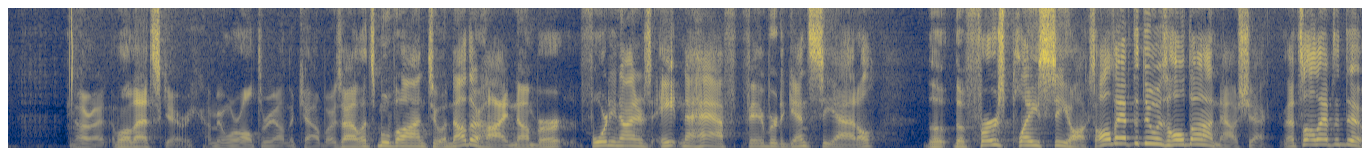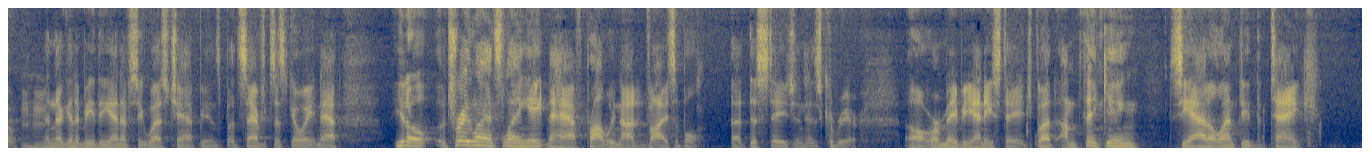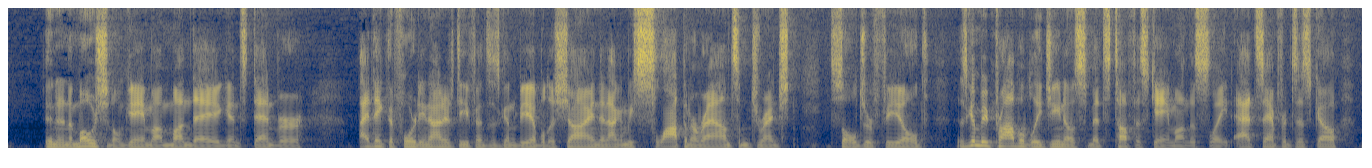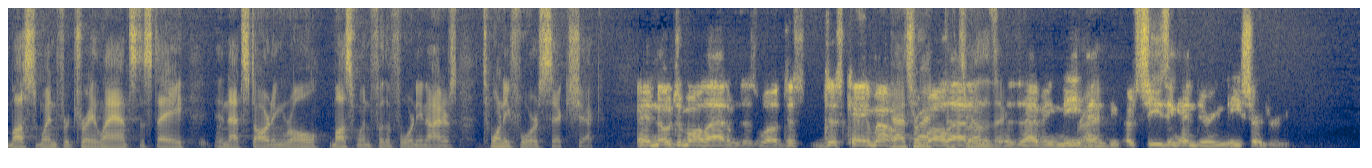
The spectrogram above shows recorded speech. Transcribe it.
All right. Well, that's scary. I mean, we're all three on the Cowboys. All right, let's move on to another high number 49ers, eight and a half, favored against Seattle. The, the first place Seahawks. All they have to do is hold on now, Shaq. That's all they have to do. Mm-hmm. And they're going to be the NFC West champions. But San Francisco, eight and a half. You know, Trey Lance laying eight and a half, probably not advisable at this stage in his career, uh, or maybe any stage. But I'm thinking Seattle emptied the tank in an emotional game on Monday against Denver. I think the 49ers defense is going to be able to shine. They're not going to be slopping around some drenched Soldier Field. This is going to be probably Geno Smith's toughest game on the slate. At San Francisco, must win for Trey Lance to stay in that starting role. Must win for the 49ers. 24-6 check. And no Jamal Adams as well. Just just came out. That's right. Jamal That's Adams is having knee right. ending or season ending knee surgery.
